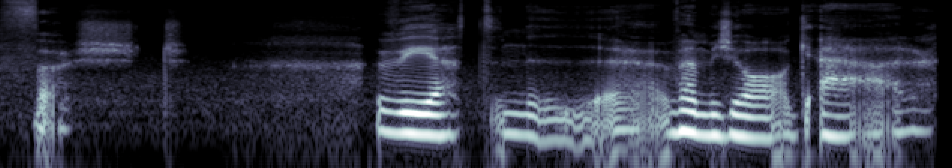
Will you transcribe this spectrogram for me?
först. Vet ni eh, vem jag är?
